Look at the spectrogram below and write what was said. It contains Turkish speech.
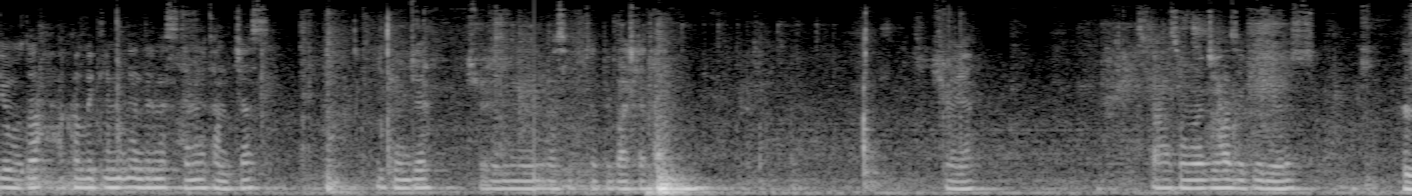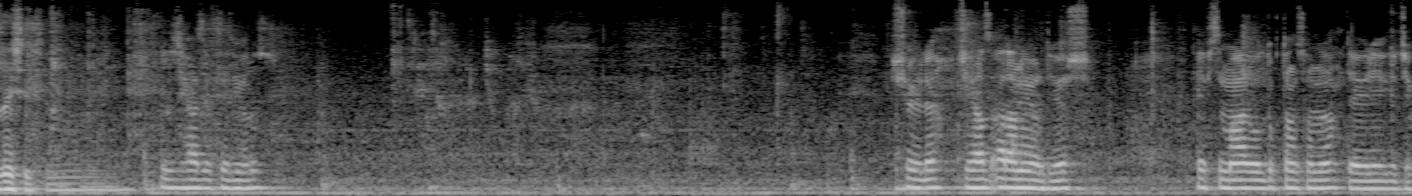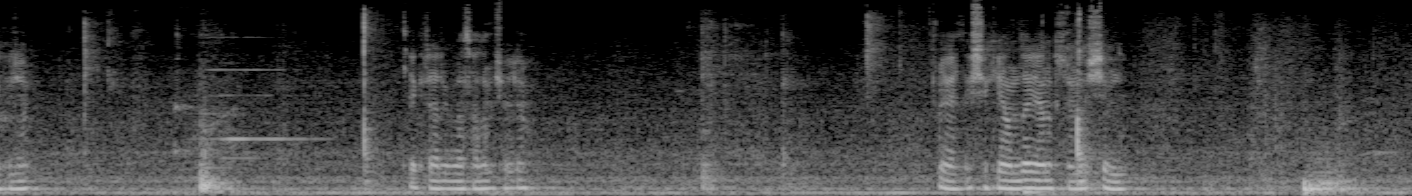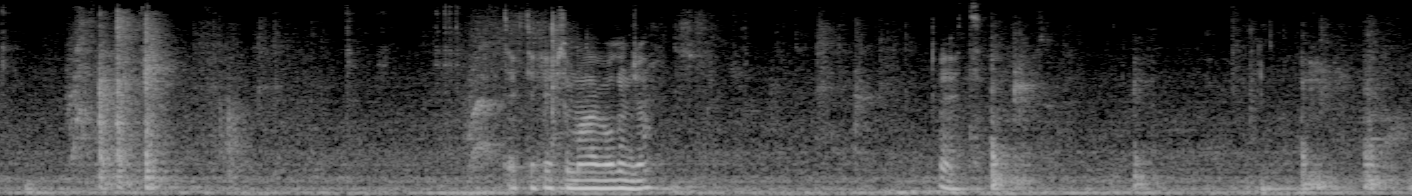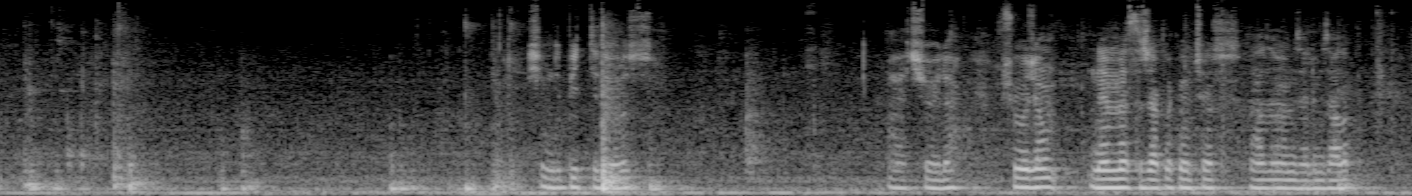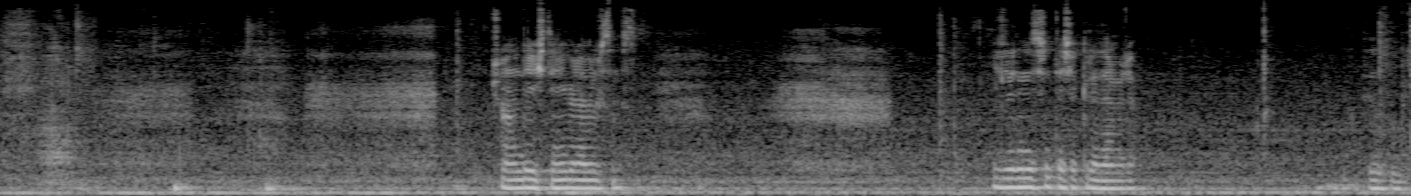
Videomuzda akıllı iklimlendirme sistemini tanıtacağız. İlk önce şöyle bir basıp tutup bir başlatalım. Şöyle. Daha sonra cihaz ekliyoruz. Hız eşit. Bir cihaz ekliyoruz. Şöyle cihaz aranıyor diyor. Hepsi mavi olduktan sonra devreye girecek hocam. Tekrar bir basalım şöyle. Evet ışık yandı yanıp söndü şimdi. Tek tek hepsi mavi olunca. Evet. Şimdi bitti diyoruz. Evet şöyle. Şu hocam nem ve sıcaklık ölçer malzememizi elimize alıp şu an değiştiğini görebilirsiniz. İzlediğiniz için teşekkür ederim hocam. Yapıyorsunuz.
